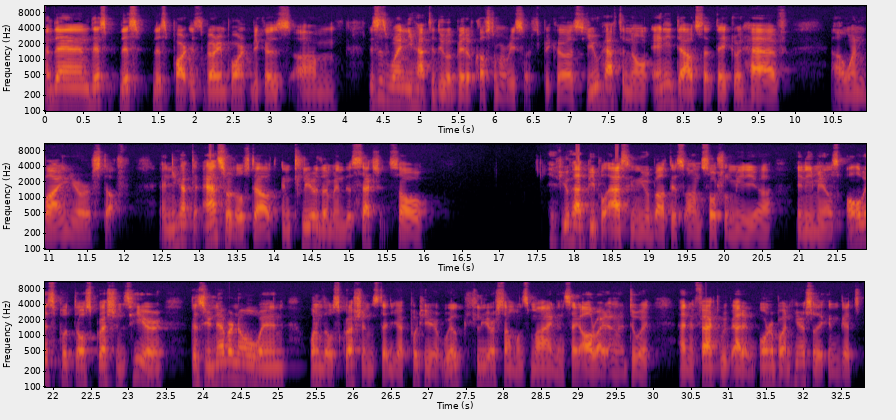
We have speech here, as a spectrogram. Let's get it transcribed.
and then this this this part is very important because um, this is when you have to do a bit of customer research because you have to know any doubts that they could have uh, when buying your stuff. And you have to answer those doubts and clear them in this section. So if you have people asking you about this on social media, in emails, always put those questions here because you never know when one of those questions that you have put here will clear someone's mind and say, all right, I'm going to do it. And in fact, we've added an order button here so they can get,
